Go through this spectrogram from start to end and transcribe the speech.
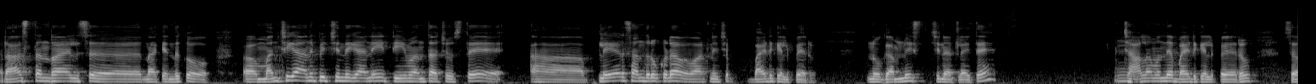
రాజస్థాన్ రాయల్స్ నాకెందుకో మంచిగా అనిపించింది కానీ టీం అంతా చూస్తే ప్లేయర్స్ అందరూ కూడా వాటి నుంచి బయటకు వెళ్ళిపోయారు. నువ్వు గమనించినట్లయితే మ్మ్. చాలా మందే బయటకు వెళ్ళిపోయారు. సో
